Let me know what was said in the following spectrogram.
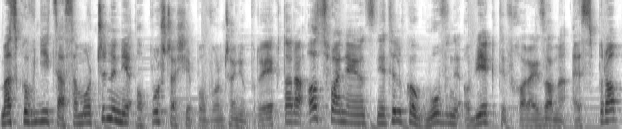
Maskownica samoczynnie opuszcza się po włączeniu projektora, odsłaniając nie tylko główny obiektyw Horizona S Pro,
